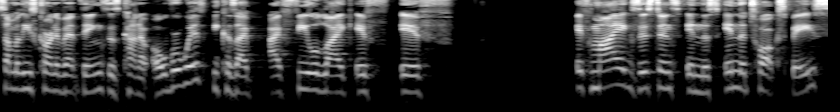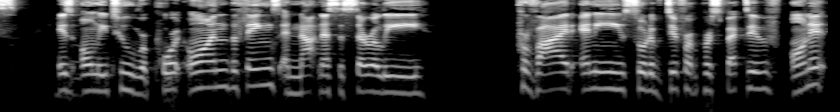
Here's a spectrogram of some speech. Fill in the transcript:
some of these current event things is kind of over with because I I feel like if if if my existence in this in the talk space is mm-hmm. only to report on the things and not necessarily provide any sort of different perspective on it,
